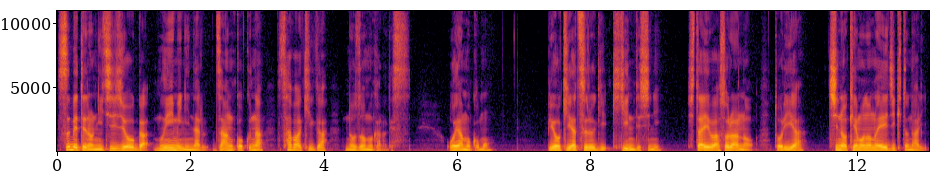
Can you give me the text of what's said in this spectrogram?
すべての日常が無意味になる残酷な裁きが望むからです。親も子も病気や剣飢饉で死に死体は空の鳥や地の獣の餌食となり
